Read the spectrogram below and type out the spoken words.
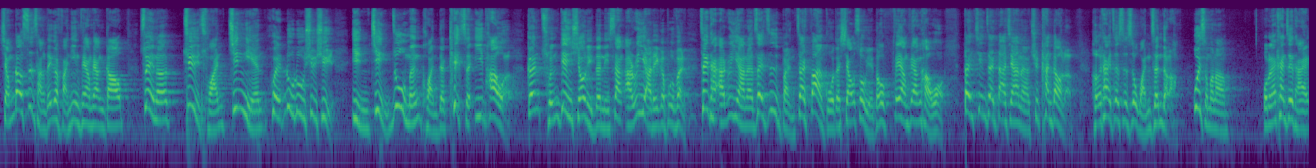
想不到市场的一个反应非常非常高，所以呢，据传今年会陆陆续续引进入门款的 Kicks e-Power。跟纯电修理的你上 Aria 的一个部分，这台 Aria 呢，在日本、在法国的销售也都非常非常好哦。但现在大家呢，去看到了和泰这次是玩真的了，为什么呢？我们来看这台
